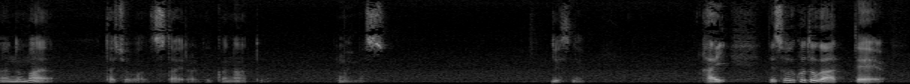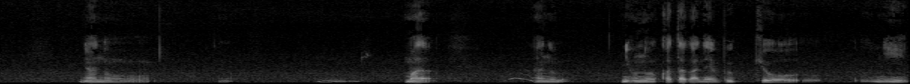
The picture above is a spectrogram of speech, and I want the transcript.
あのまあ多少は伝えられるかなと思います。ですね。はいでそういうことがあってあのまああの日本の方がね仏教に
